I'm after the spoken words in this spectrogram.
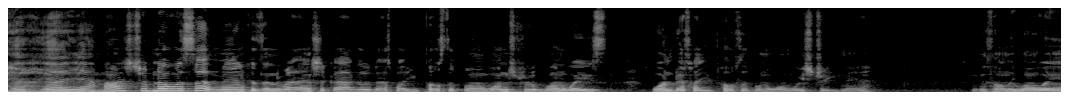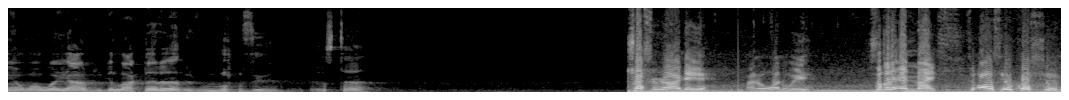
Yeah, yeah, yeah. My strip know what's up, man. Because in the in Chicago, that's why you post up on one strip, one ways, one. That's why you post up on a one way street, man. It's only one way in, one way out. You can lock that up if we want to. It's tough. traffic around here and a one way, it's not gonna end nice. To answer your question,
